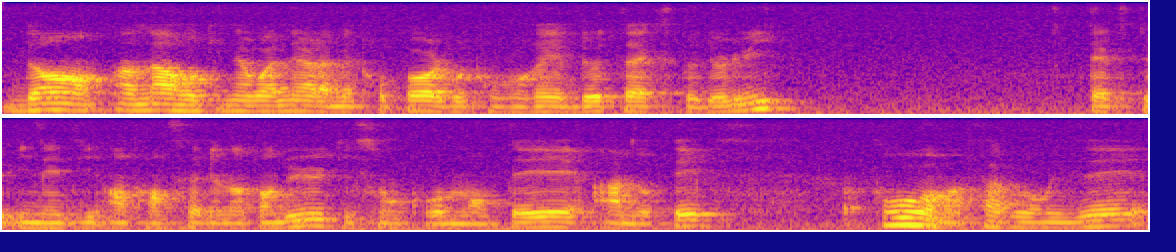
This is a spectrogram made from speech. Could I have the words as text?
Dans Un art okinawanais à la métropole, vous trouverez deux textes de lui. Textes inédits en français, bien entendu, qui sont commentés, annotés, pour favoriser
